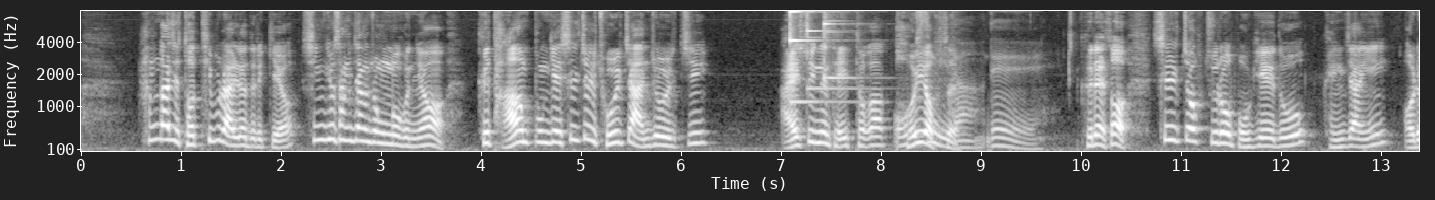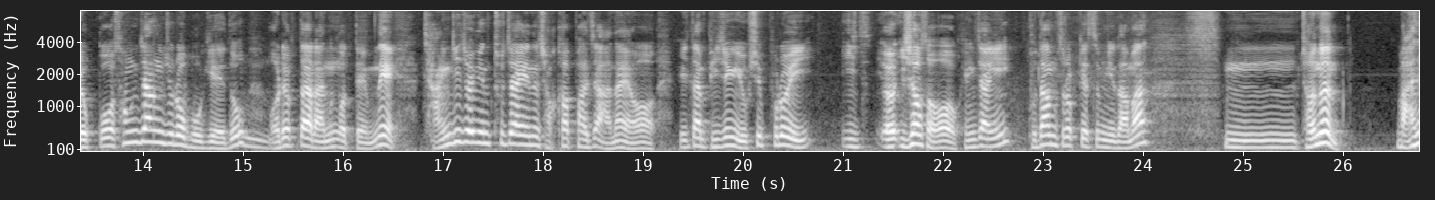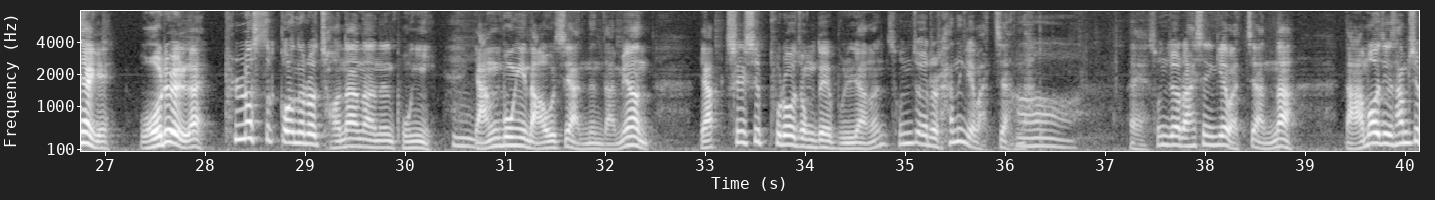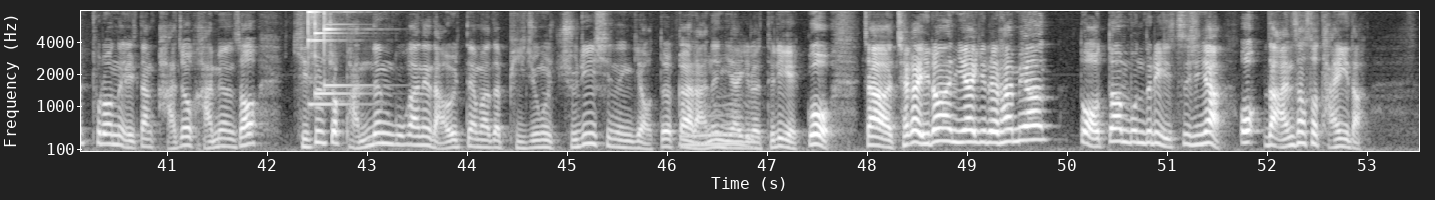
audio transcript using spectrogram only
한 가지 더 팁을 알려드릴게요. 신규 상장 종목은요, 그 다음 분기에 실적이 좋을지 안 좋을지 알 수 있는 데이터가 거의 없어요. 없습니다. 네. 그래서 실적 주로 보기에도 굉장히 어렵고 성장주로 보기에도 음. 어렵다라는 것 때문에 장기적인 투자에는 적합하지 않아요. 일단 비중이 60%이셔서 굉장히 부담스럽겠습니다만, 음, 저는 만약에 월요일 날 플러스권으로 전환하는 봉이, 음. 양봉이 나오지 않는다면 약 70% 정도의 물량은 손절을 하는 게 맞지 않나. 아. 네, 손절을 하시는 게 맞지 않나. 나머지 30%는 일단 가져가면서 기술적 반등 구간에 나올 때마다 비중을 줄이시는 게 어떨까라는 음. 이야기를 드리겠고, 자, 제가 이러한 이야기를 하면 또 어떠한 분들이 있으시냐? 어, 나 안 사서 다행이다.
